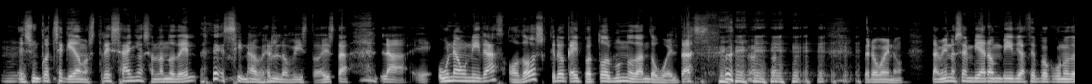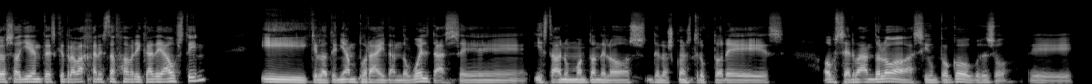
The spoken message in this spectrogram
Es un coche que llevamos tres años hablando de él sin haberlo visto. Ahí está la, eh, una unidad o dos, creo que hay por todo el mundo dando vueltas. Pero bueno, también nos enviaron vídeo hace poco uno de los oyentes que trabaja en esta fábrica de Austin y que lo tenían por ahí dando vueltas. eh, y estaban un montón de los, de los constructores observándolo así un poco, pues eso, eh,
